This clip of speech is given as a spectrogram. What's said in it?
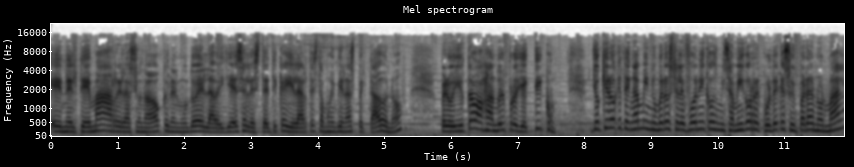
En el tema relacionado con el mundo de la belleza, la estética y el arte está muy bien aspectado, ¿no? Pero ir trabajando el proyectico. Yo quiero que tengan mis números telefónicos, mis amigos. Recuerde que soy paranormal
